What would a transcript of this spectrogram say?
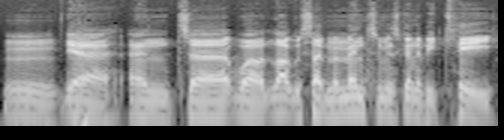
Mm, yeah, and uh, well, like we said, momentum is going to be key.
